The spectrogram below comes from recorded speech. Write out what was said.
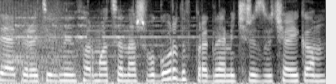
Вся оперативная информация нашего города в программе «Чрезвычайка».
